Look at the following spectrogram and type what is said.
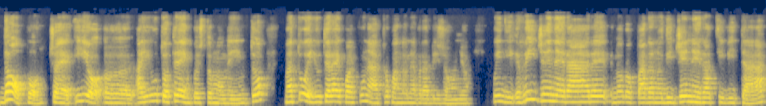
dopo, cioè io eh, aiuto te in questo momento, ma tu aiuterai qualcun altro quando ne avrà bisogno. Quindi rigenerare, loro parlano di generatività,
